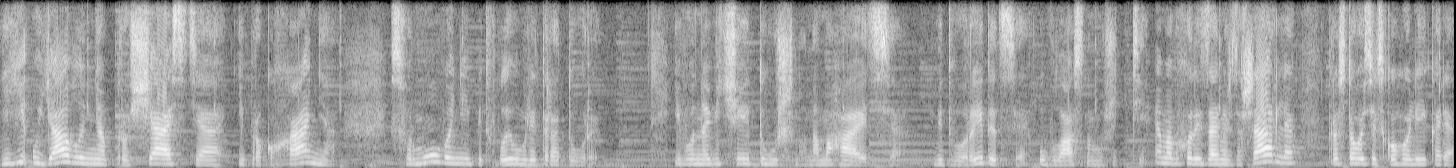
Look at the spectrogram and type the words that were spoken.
Її уявлення про щастя і про кохання сформовані під впливом літератури, і вона відчайдушно намагається відтворити це у власному житті. Ема виходить заміж за Шарля, простого сільського лікаря,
